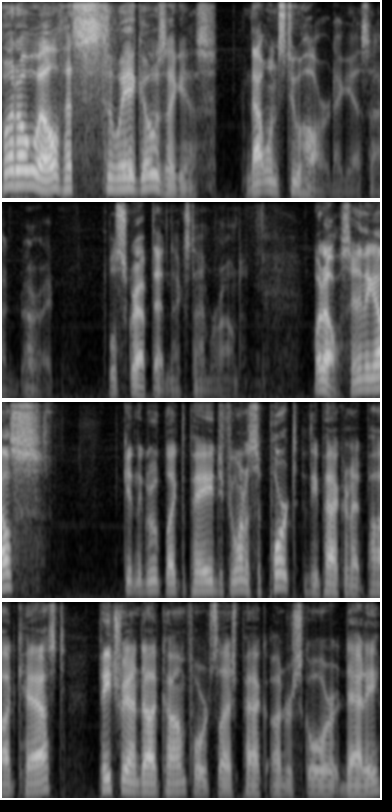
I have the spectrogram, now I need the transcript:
But oh well, that's the way it goes, I guess. That one's too hard, I guess. I, all right. We'll scrap that next time around. What else? Anything else? Get in the group, like the page. If you want to support the Packernet podcast, patreon.com forward slash pack underscore daddy.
